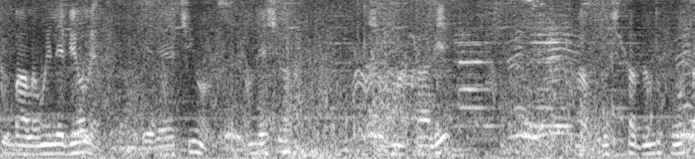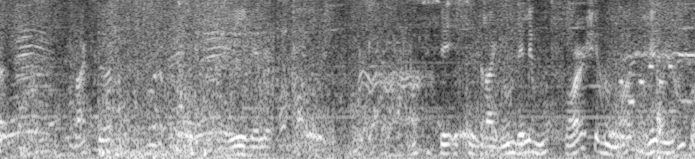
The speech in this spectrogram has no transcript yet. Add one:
que o balão ele é violento, dele é tinhoso. Então deixa, deixa eu matar ali. A bruxa tá dando conta bacana. Segura por cima. Aí, beleza. Nossa, esse, esse dragão dele é muito forte, não morre de jeito nenhum, pô.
